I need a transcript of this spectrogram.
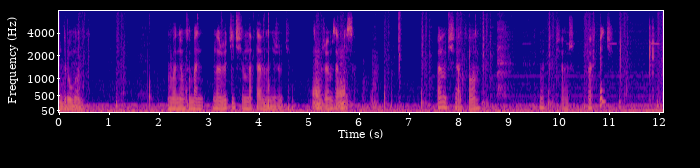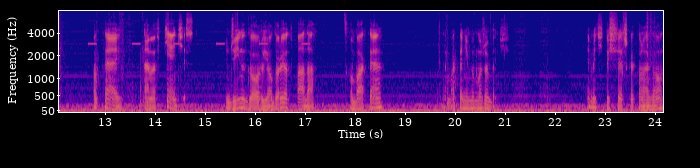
Drugą. Bo nią chyba no rzucić się na pewno nie rzucił. To żebym zapisał. Palmy światło. Książkę. MF5? Okej. MF5 jest. Jean Gorio. Gorio odpada. Obakę. Obakę niby może być. Dajmy ci tu świeczkę, kolego.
